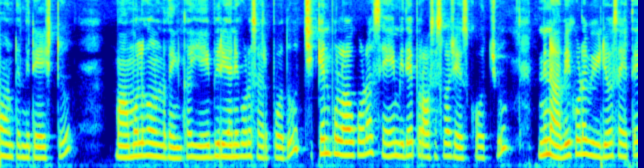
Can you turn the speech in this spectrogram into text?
బాగుంటుంది టేస్ట్. మామూలుగా ఉండదు ఇంకా ఏ బిర్యానీ కూడా సరిపోదు. చికెన్ పులావ్ కూడా సేమ్ ఇదే ప్రాసెస్లో చేసుకోవచ్చు. నేను అవి కూడా వీడియోస్ అయితే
